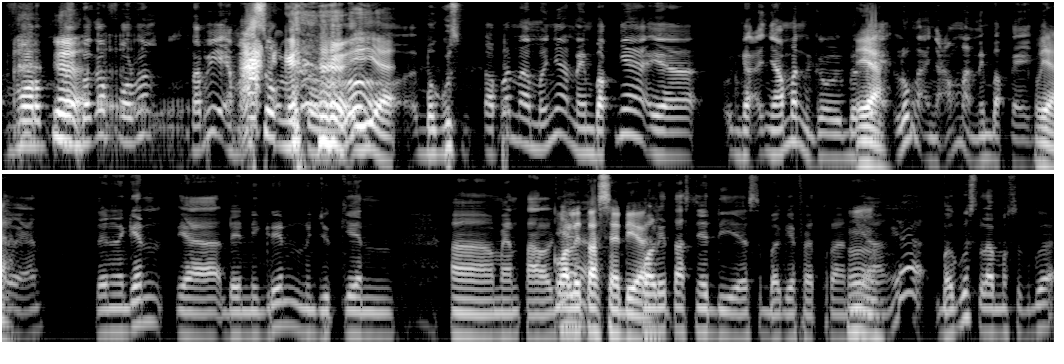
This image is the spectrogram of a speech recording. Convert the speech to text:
form, Ya. nembaknya formnya tapi ya masuk gitu lo Iya. bagus apa namanya nembaknya ya nggak nyaman kalau Iya. lu nggak nyaman nembak kayak Iya. gitu kan dan again ya Danny Green nunjukin uh, mentalnya Kualitasnya dia. kualitasnya dia sebagai veteran Hmm. yang ya bagus lah maksud gua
